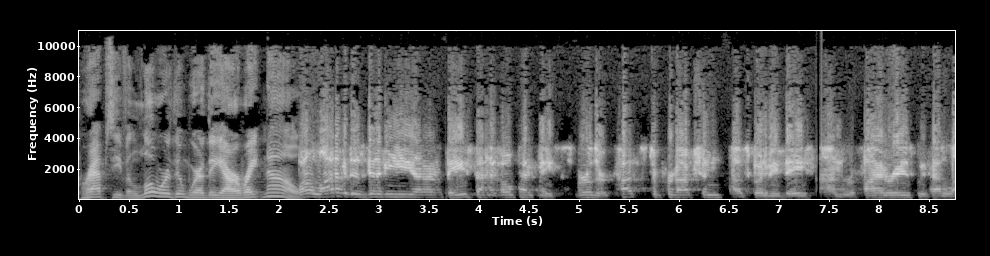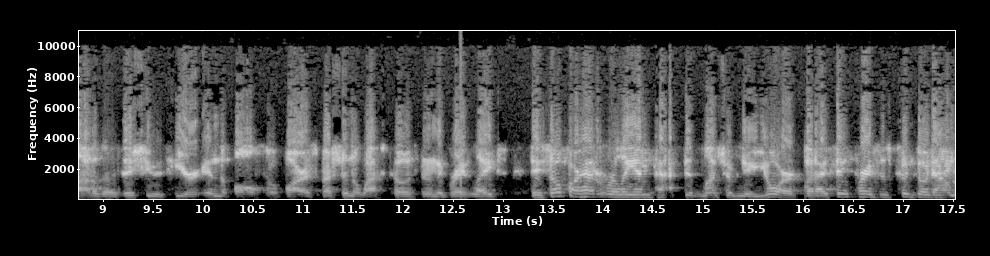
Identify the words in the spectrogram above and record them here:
perhaps even lower than where they are right now. Well, a lot of it is going to be uh, based on if OPEC makes further cuts to production. Uh, it's going to be based on refineries. We've had a lot of those issues here in the fall so far, especially in the West Coast and in the Great Lakes. They so far haven't really impacted much of New York, but I think prices could go down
